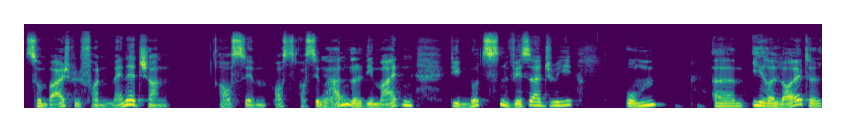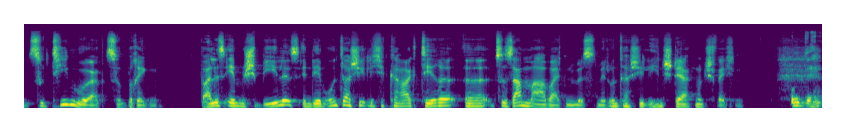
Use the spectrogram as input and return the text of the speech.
zum Beispiel von Managern aus dem, aus, aus dem ja. Handel, die meinten, die nutzen Wizardry, um ähm, ihre Leute zu Teamwork zu bringen. Weil es eben ein Spiel ist, in dem unterschiedliche Charaktere äh, zusammenarbeiten müssen mit unterschiedlichen Stärken und Schwächen. Und äh,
